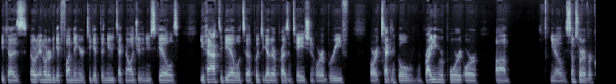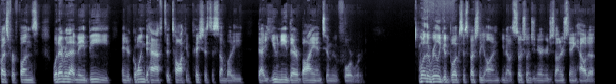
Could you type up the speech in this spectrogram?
because in order to get funding or to get the new technology, the new skills, you have to be able to put together a presentation or a brief or a technical writing report or um, you know some sort of request for funds, whatever that may be and you're going to have to talk and pitch this to somebody that you need their buy-in to move forward. One of the really good books especially on you know social engineering or just understanding how to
